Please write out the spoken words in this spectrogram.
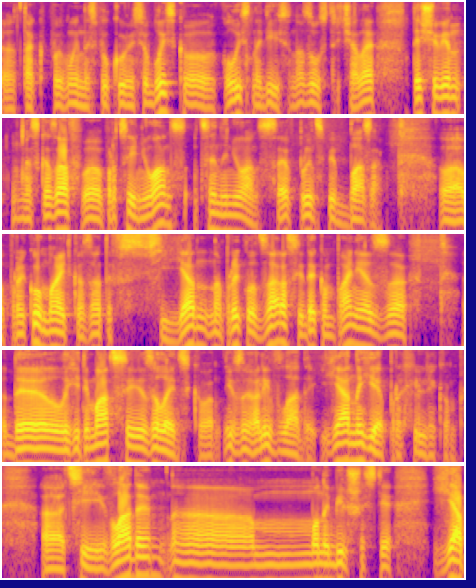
Е, Так, ми не спілкуємося близько, колись надіюся на зустріч. Але те, що він сказав е, про цей нюанс, це не нюанс, це в принципі база, е, про яку мають казати всі. Я, наприклад, зараз йде кампанія з делегітимації Зеленського і взагалі влади. Я не є прихильником е, цієї влади е, монобільшості. Я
